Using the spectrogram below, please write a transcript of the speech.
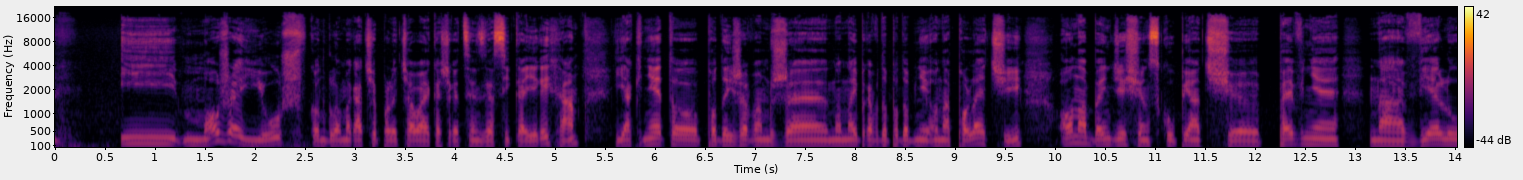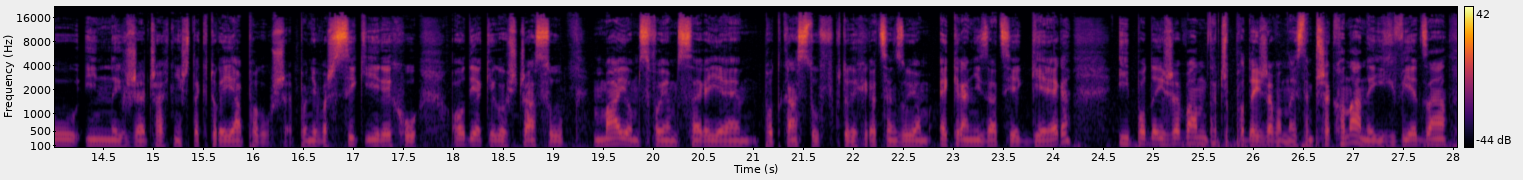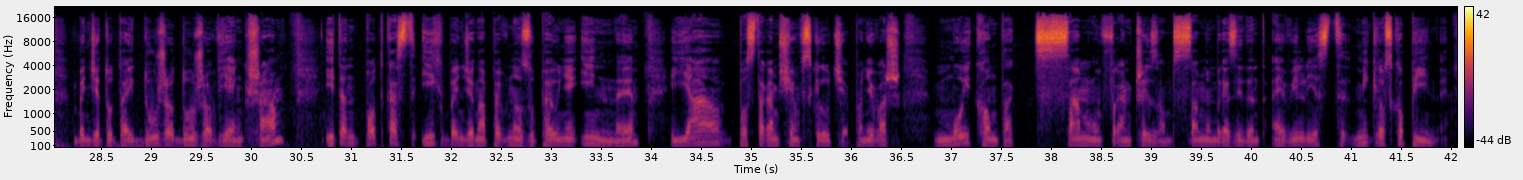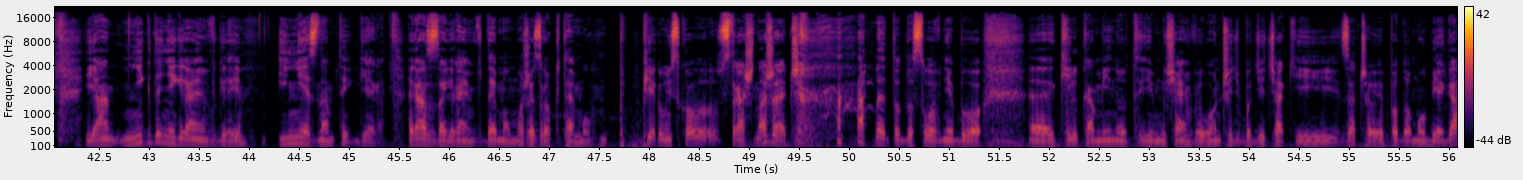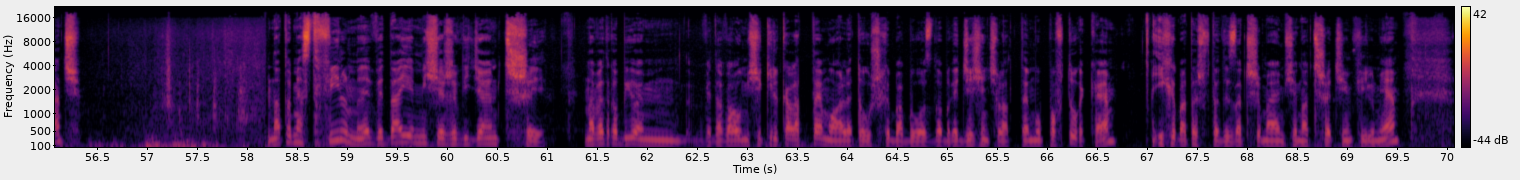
I może już w konglomeracie poleciała jakaś recenzja Sika i Rycha. Jak nie, to podejrzewam, że no najprawdopodobniej ona poleci. Ona będzie się skupiać e, pewnie na wielu innych rzeczach niż te, które ja poruszę, ponieważ Sik i Rychu od jakiegoś czasu mają swoją serię podcastów, w których recenzują ekranizację gier i podejrzewam, znaczy podejrzewam, no jestem przekonany, ich wiedza będzie tutaj dużo, dużo większa i ten podcast ich będzie na pewno zupełnie inny. Ja postaram się w skrócie, ponieważ mój kontakt z samą franczyzą, z samym Resident Evil jest mikroskopijny. Ja nigdy nie grałem w gry i nie znam tych gier. Raz zagrałem w demo, może z rok temu. Pieruńsko straszna rzecz, ale to dosłownie było e, kilka minut i musiałem wyłączyć, bo dzieciaki zaczęły po domu biegać. Natomiast filmy wydaje mi się, że widziałem trzy. Nawet robiłem, wydawało mi się kilka lat temu, ale to już chyba było z dobre 10 lat temu, powtórkę. I chyba też wtedy zatrzymałem się na trzecim filmie.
